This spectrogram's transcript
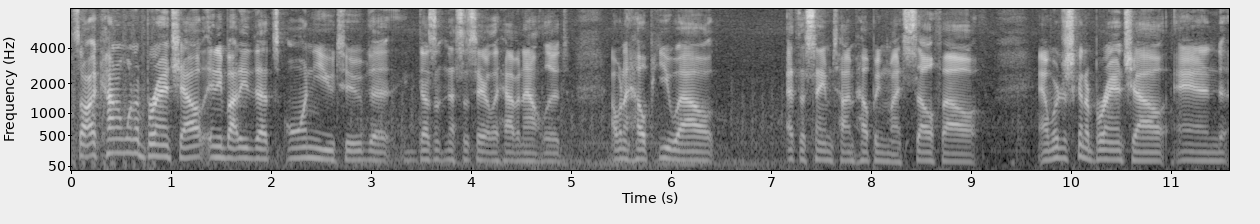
so I kind of want to branch out anybody that's on YouTube that doesn't necessarily have an outlet I want to help you out at the same time helping myself out and we're just going to branch out and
